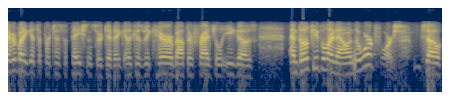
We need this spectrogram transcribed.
everybody gets a participation certificate because we care about their fragile egos, and those people are now in the workforce. So.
